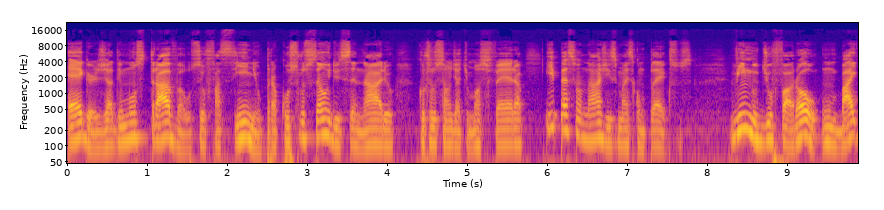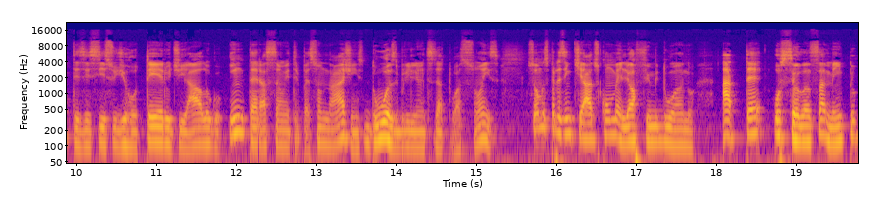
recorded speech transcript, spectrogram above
Eggers já demonstrava o seu fascínio para a construção de cenário, construção de atmosfera e personagens mais complexos. Vindo de O Farol, um baita exercício de roteiro, diálogo interação entre personagens, duas brilhantes atuações, somos presenteados com o melhor filme do ano até o seu lançamento,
